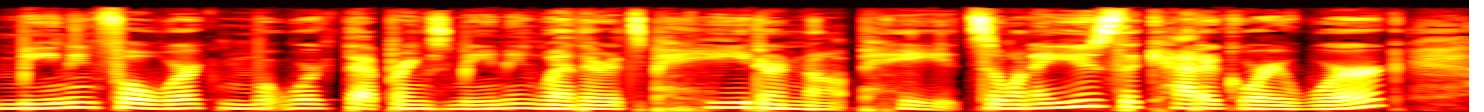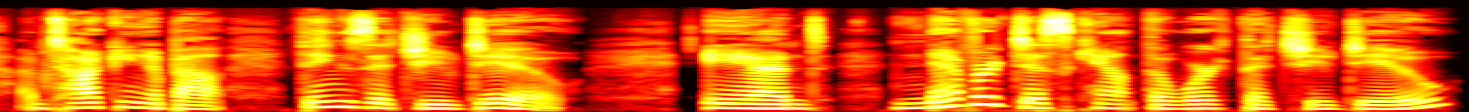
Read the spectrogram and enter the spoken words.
meaningful work, work that brings meaning, whether it's paid or not paid. So when I use the category work, I'm talking about things that you do and never discount the work that you do.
